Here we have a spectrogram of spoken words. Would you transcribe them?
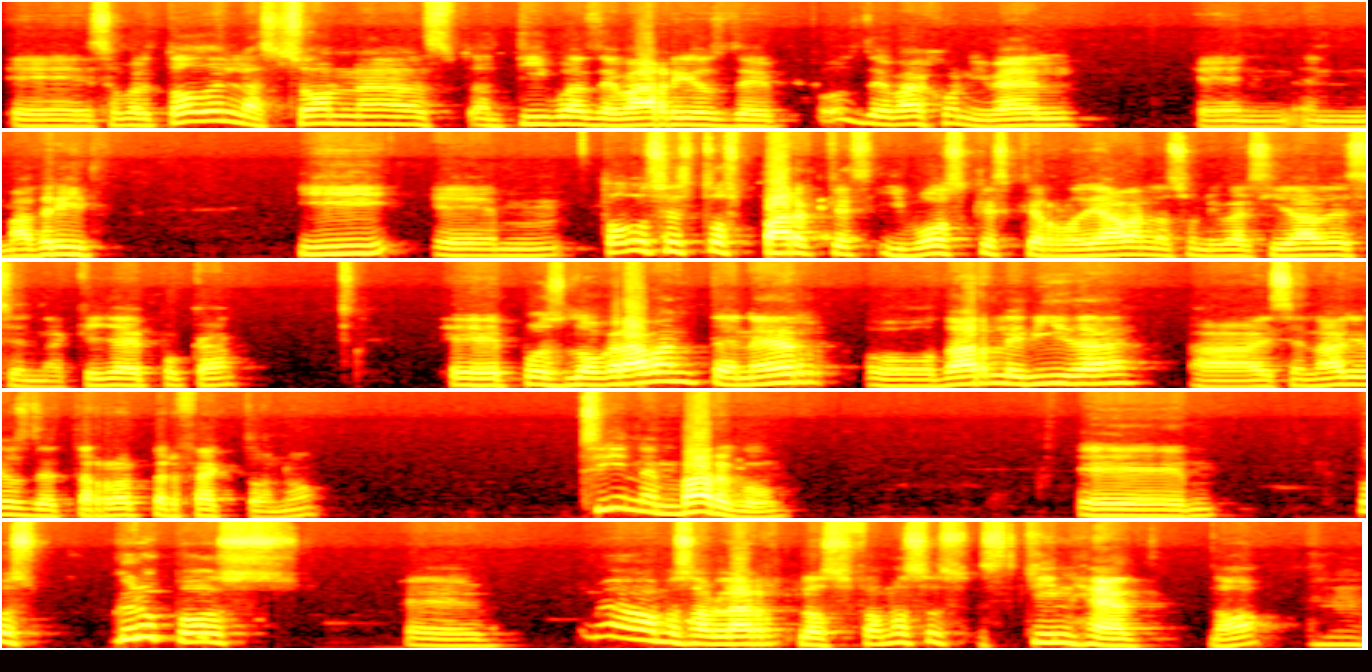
eh, sobre todo en las zonas antiguas de barrios de, pues, de bajo nivel en, en Madrid. Y em, todos estos parques y bosques que rodeaban las universidades en aquella época, eh, pues lograban tener o darle vida a escenarios de terror perfecto, ¿no? Sin embargo, eh, pues grupos, eh, vamos a hablar, los famosos skinhead, ¿no? Mm,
